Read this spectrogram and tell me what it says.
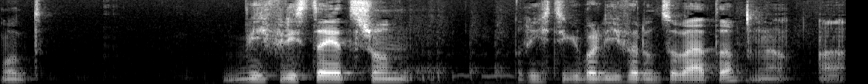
Und wie viel ist da jetzt schon richtig überliefert und so weiter? Ja, ja.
